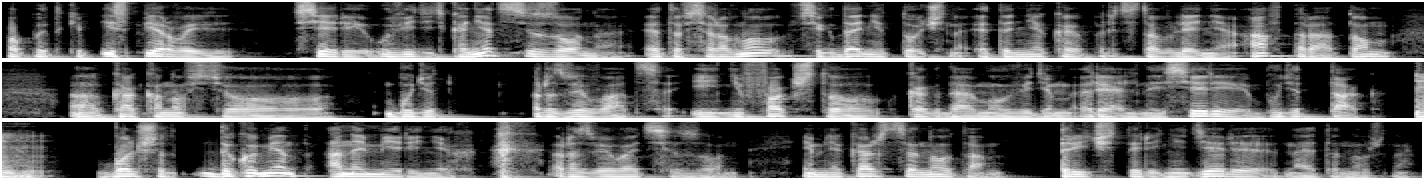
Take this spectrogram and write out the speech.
попытки из первой серии увидеть конец сезона, это все равно всегда не точно. Это некое представление автора о том, э, как оно все будет развиваться. И не факт, что когда мы увидим реальные серии, будет так. Угу. Больше документ о намерениях развивать сезон. И мне кажется, ну там 3-4 недели на это нужно.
